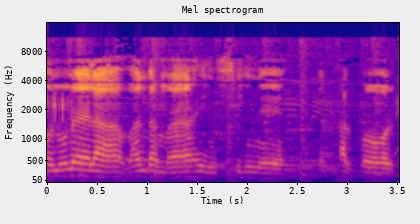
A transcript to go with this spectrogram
Con una de las bandas más insignes del hardcore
